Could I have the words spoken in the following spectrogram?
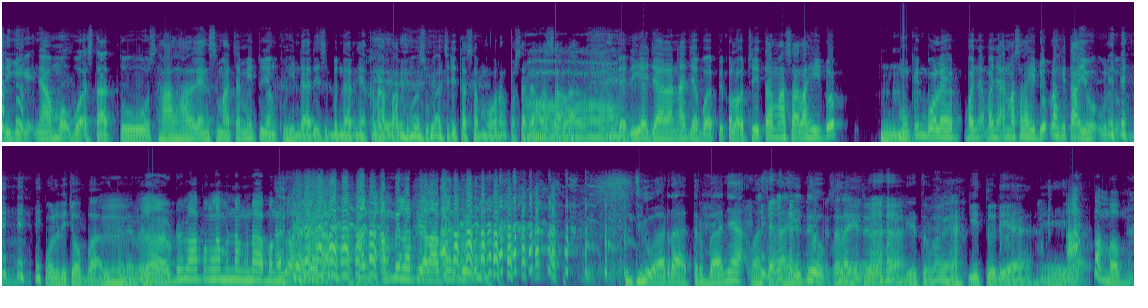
Digigit nyamuk buat status. Hal-hal yang semacam itu yang kuhindari sebenarnya. Kenapa aku gak suka cerita sama orang pas ada masalah. Oh. Jadi ya jalan aja buat Kalau cerita masalah hidup, Hmm. mungkin boleh banyak-banyak masalah hidup lah kita yuk gitu. boleh dicoba. gitu. Hmm, udah, udah lah abang lah menang nah abang udah. Angkat ambil lah piala abang. Juara terbanyak masalah hidup. Masalah hidup. ya. Gitu bang ya. Gitu dia. Iya. Apa bang?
